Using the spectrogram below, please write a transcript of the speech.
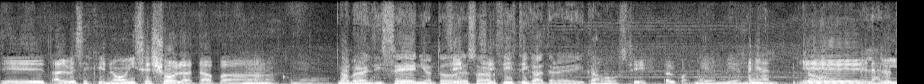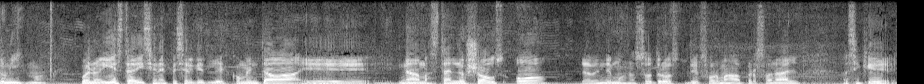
Eh, tal veces que no hice yo la tapa Mm. como... No, pero el diseño, todo Sí, eso, sí, sí, artística, te lo dedicas vos. Sí, tal cual. Bien, bien. Genial. Eh, El hazlo y- tú mismo. Bueno, y esta edición especial que les comentaba, eh, nada más está en los shows o la vendemos nosotros de forma personal, así que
